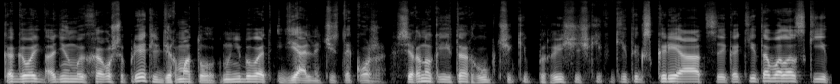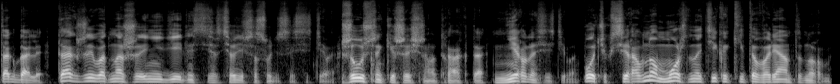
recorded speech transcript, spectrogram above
Как говорит один мой хороший приятель, дерматолог, ну не бывает идеально чистой кожи. Все равно какие-то рубчики, прыщички, какие-то экскреации, какие-то волоски и так далее. Также и в отношении деятельности сердечно-сосудистой системы, желудочно-кишечного тракта, нервной системы, почек. Все равно можно найти какие-то варианты нормы.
